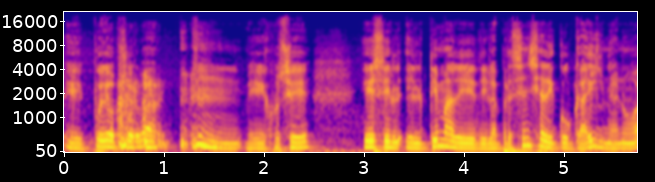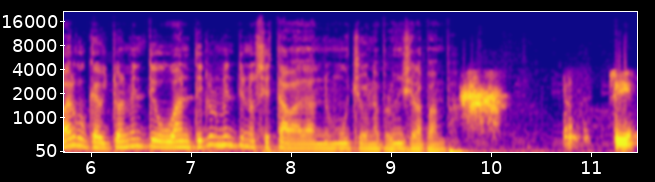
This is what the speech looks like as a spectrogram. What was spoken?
eh, puede observar, eh, José, es el, el tema de, de, la presencia de cocaína, ¿no? Algo que habitualmente o anteriormente no se estaba dando mucho en la provincia de La Pampa. Sí,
